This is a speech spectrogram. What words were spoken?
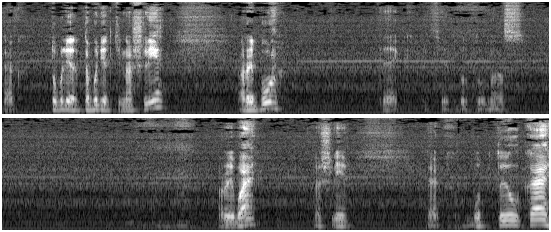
Так, табуретки нашли. Рыбу. Так, где тут у нас рыба. Нашли. Так, бутылка.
